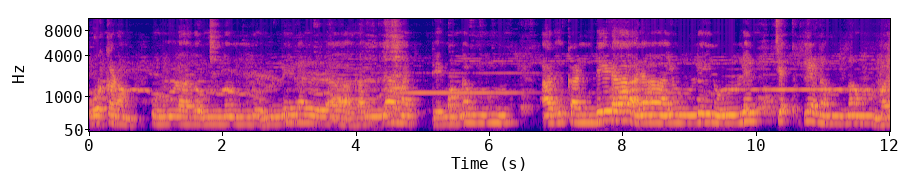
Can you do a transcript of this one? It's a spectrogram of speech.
ഓർക്കണം ഉള്ളതൊന്നുണ്ടുള്ളിലല്ല കല്ല മറ്റെങ്ങും അത് കണ്ടിടാനായുള്ളിനുള്ളിൽ ചെല്ലണം നമ്മൾ.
